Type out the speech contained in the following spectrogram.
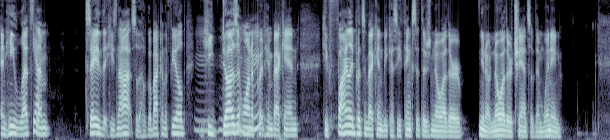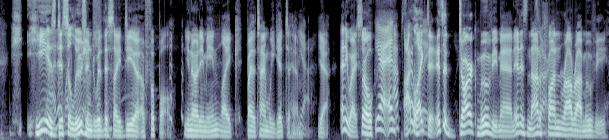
And he lets Yep. them say that he's not so that he'll go back on the field. He mm-hmm. doesn't want to mm-hmm. put him back in. He finally puts him back in because he thinks that there's no other, you know, no other chance of them winning. He, he Yeah, is didn't like disillusioned with this idea of football. You know what I mean? Like by the time we get to him. Yeah. Yeah. Anyway, so yeah, and Absolutely. I liked it. It's a dark movie, man. It is not It's a dark. fun rah rah movie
